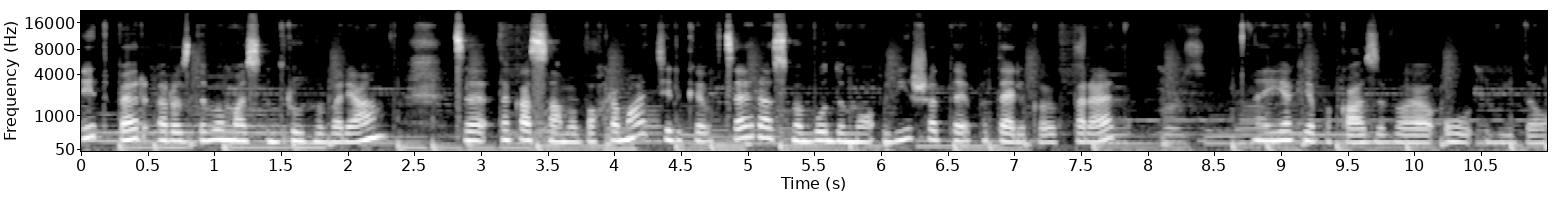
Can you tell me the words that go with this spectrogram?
І тепер роздивимось другий варіант. Це така сама бахрома, тільки в цей раз ми будемо вішати петелькою вперед, е, як я показую у відео.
